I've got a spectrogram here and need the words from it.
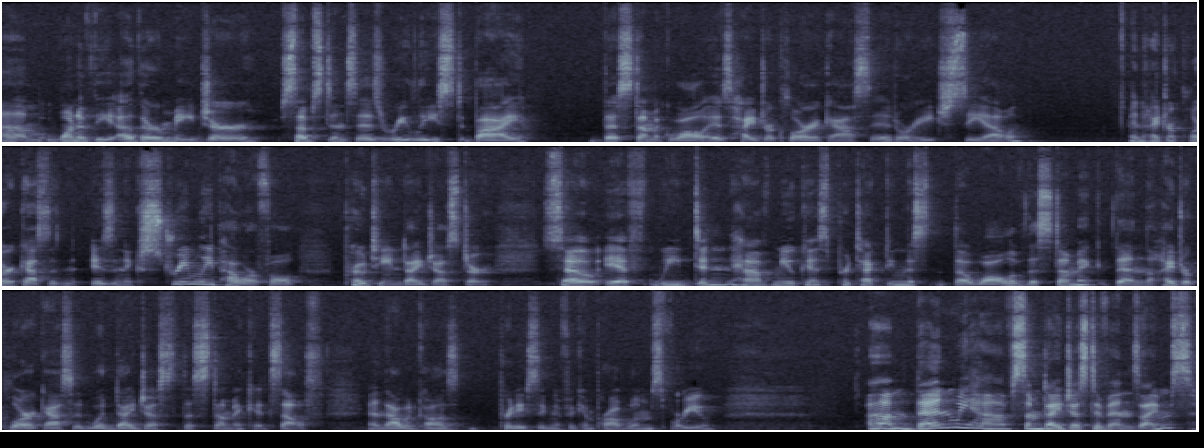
Um, one of the other major substances released by the stomach wall is hydrochloric acid or HCl. And hydrochloric acid is an extremely powerful protein digester. So, if we didn't have mucus protecting this, the wall of the stomach, then the hydrochloric acid would digest the stomach itself, and that would cause pretty significant problems for you. Um, then we have some digestive enzymes.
